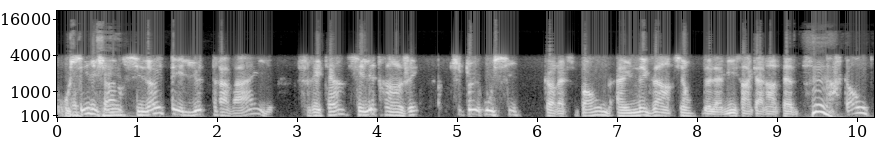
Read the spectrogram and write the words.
Aussi, Richard, si l'un de tes lieux de travail fréquents, c'est l'étranger, tu peux aussi correspondre à une exemption de la mise en quarantaine. Hmm. Par contre,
